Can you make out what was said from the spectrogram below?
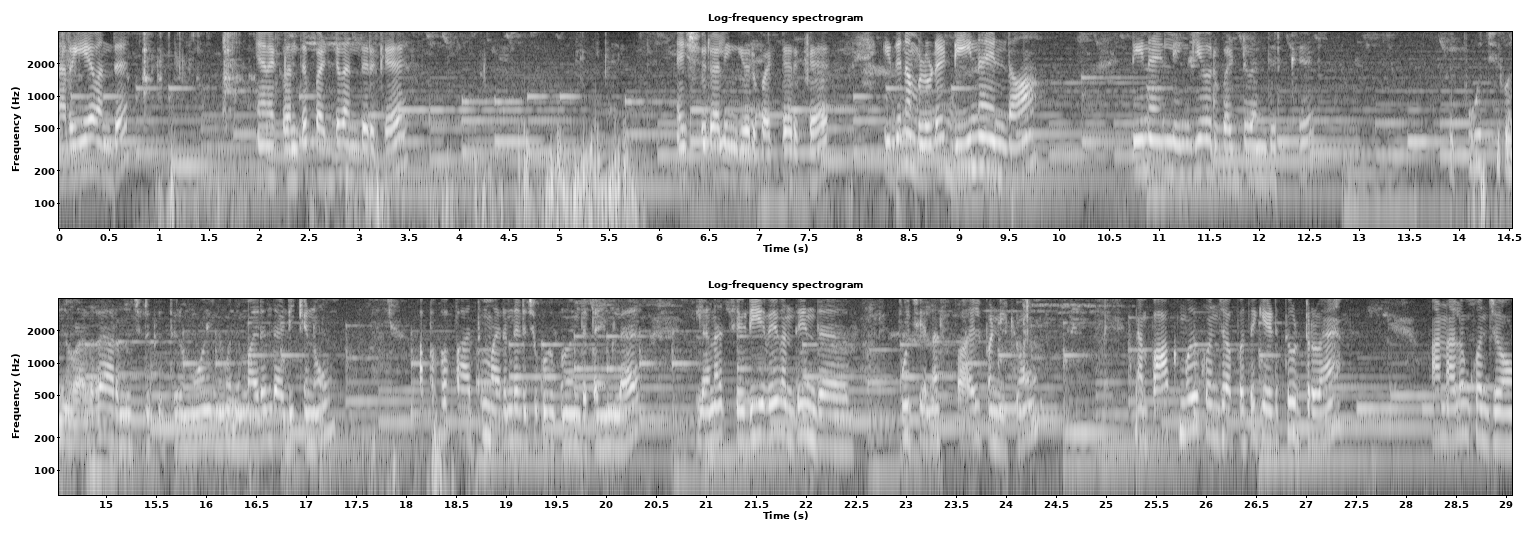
நிறைய வந்து எனக்கு வந்து பட்டு வந்திருக்கு. ஐஸ்வர்யாவில் இங்கே ஒரு பட்டு இருக்குது இது நம்மளோட டி நைன் தான். டி நைனில் இங்கேயே ஒரு பட்டு வந்திருக்கு. பூச்சி கொஞ்சம் வளர ஆரம்பிச்சிருக்கு திரும்பவும். இன்னும் கொஞ்சம் மருந்து அடிக்கணும். அப்பப்போ பார்த்து மருந்து அடித்து கொடுக்கணும் இந்த டைமில் இல்லைன்னா செடியவே வந்து இந்த பூச்சியெல்லாம் ஸ்பாயில் பண்ணிக்கும். நான் பார்க்கும்போது கொஞ்சம் அப்போதைக்கு எடுத்து விட்டுருவேன். ஆனாலும் கொஞ்சம்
